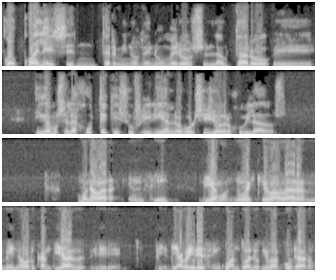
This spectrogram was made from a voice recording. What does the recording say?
¿Cuál es en términos de números, Lautaro, eh, digamos, el ajuste que sufrirían los bolsillos de los jubilados? Bueno, a ver, en sí, digamos, no es que va a haber menor cantidad de, haberes en cuanto a lo que va a cobrar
